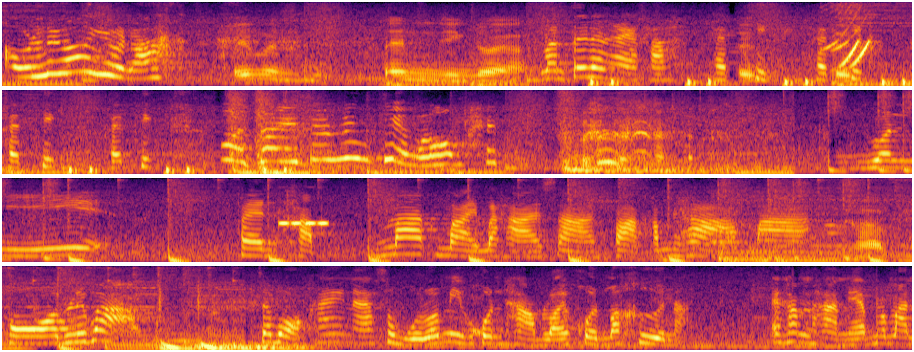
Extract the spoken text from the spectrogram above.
เอาเรื่องอยู่นะเฮ้ยมันเต้นจริงด้วยอะ มันเต้นยังไงคะแพทริกแพทริกแพทริกแพทริกหัวใจเต้นเป็นเสียงร้องแพท วันนี้แฟนคลับมากมายมหาศาลฝากคำถามมาครับ พร้อมหรือเปล่า จะบอกให้นะ สมมติว่ามีคนถามร้อยคนเมื่อคืนอะไอ้คำถามเนี้ยประมาณ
